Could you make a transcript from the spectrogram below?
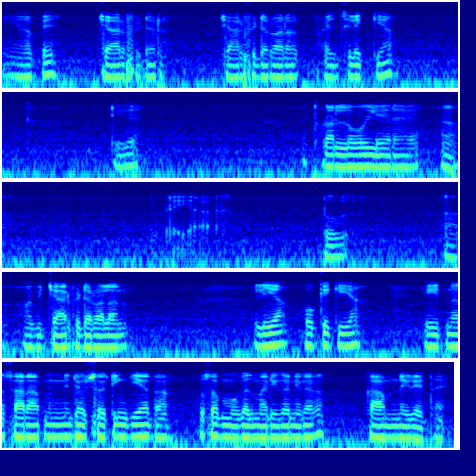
यहाँ पे चार फीडर चार फीडर वाला फ़ाइल सिलेक्ट किया। ठीक है? थोड़ा लोड ले रहा है। हाँ। अरे यार। टूल हाँ अभी चार फीडर वाला लिया ओके किया। ये इतना सारा आपने जो सेटिंग किया था, वो सब मगजमारी करने का काम नहीं रहता है।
